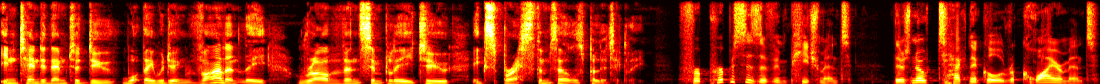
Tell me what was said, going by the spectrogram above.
intended them to do what they were doing violently rather than simply to express themselves politically? For purposes of impeachment, there's no technical requirement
